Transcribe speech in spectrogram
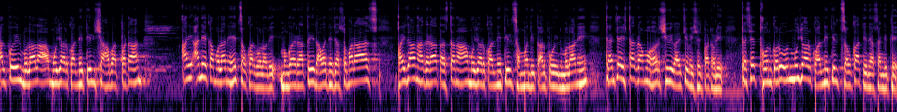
अल्पवयीन मुलाला मुजार कॉलनीतील शहाबाद पठाण आणि अनेका मुलाने चौकार बोलावले. मंगळवारी रात्री दहा सुमारास फैजान हा घरात असताना मुजार कॉलनीतील संबंधित अल्पवयीन मुलाने त्यांच्या इंस्टाग्रामवर शिवीगाळीचे मेसेज पाठवले. तसेच फोन करून मुजार कॉलनीतील चौकात येण्यास सांगितले.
